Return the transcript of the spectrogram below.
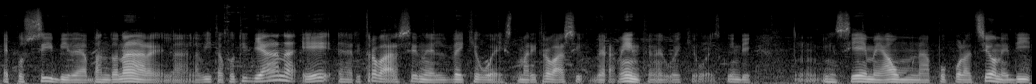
è possibile abbandonare la, la vita quotidiana e eh, ritrovarsi nel vecchio West, ma ritrovarsi veramente nel vecchio West, quindi insieme a una popolazione di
